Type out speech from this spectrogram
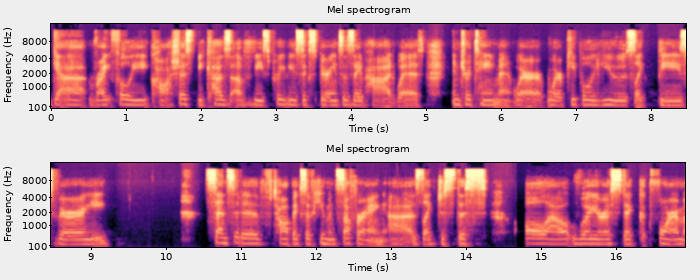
get rightfully cautious because of these previous experiences they've had with entertainment where where people use like these very sensitive topics of human suffering as like just this all out voyeuristic form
